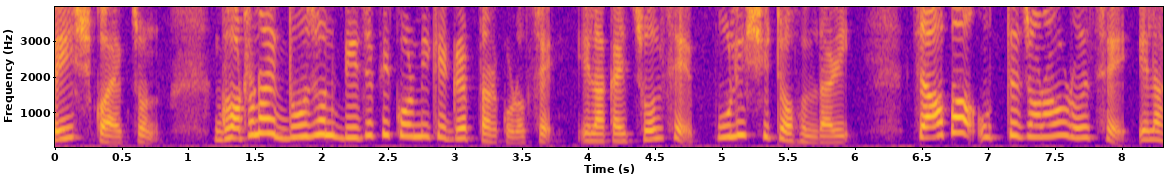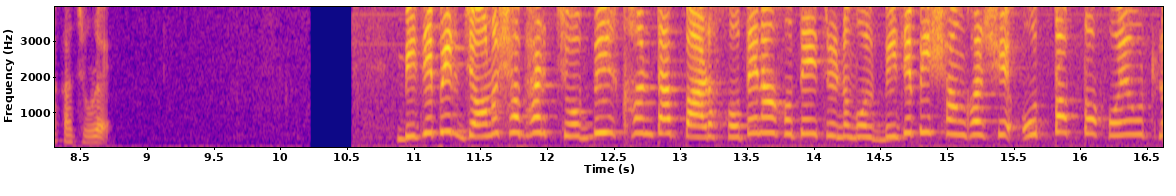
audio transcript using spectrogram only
বেশ কয়েকজন। ঘটনায় দুজন বিজেপি কর্মীকে গ্রেপ্তার করেছে। এলাকায় চলছে পুলিশি টহলদারি। চাপা উত্তেজনাও রয়েছে এলাকা জুড়ে। বিজেপির জনসভার চব্বিশ ঘণ্টা পার হতে না হতেই তৃণমূল বিজেপির সংঘর্ষে উত্তপ্ত হয়ে উঠল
